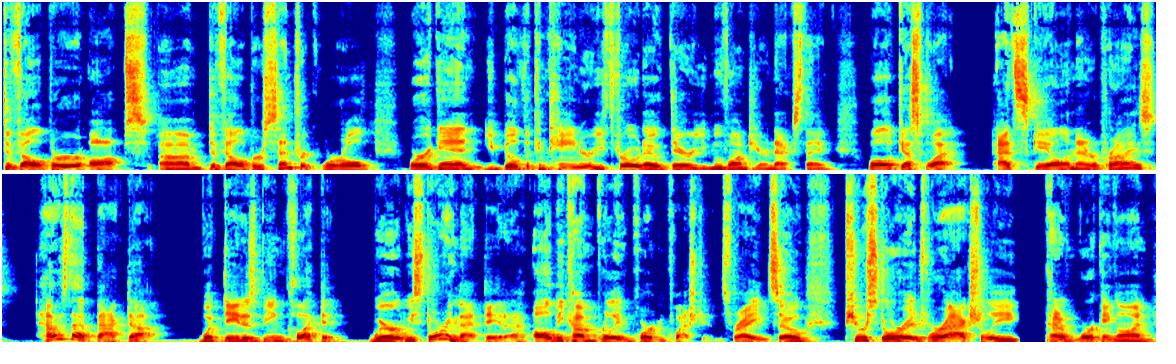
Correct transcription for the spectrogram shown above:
developer ops, um, developer centric world, where again, you build the container, you throw it out there, you move on to your next thing. Well, guess what? At scale and enterprise, how is that backed up? What data is being collected? Where are we storing that data? All become really important questions, right? So, pure storage, we're actually kind of working on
